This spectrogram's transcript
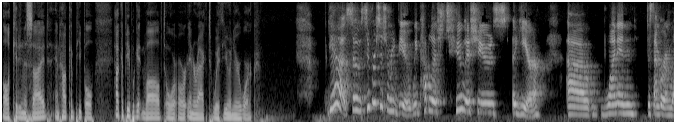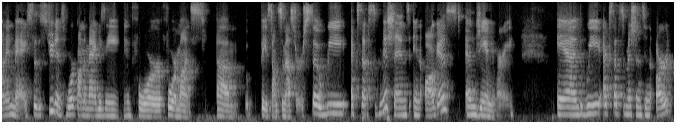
all kidding aside, and how can people how can people get involved or, or interact with you and your work? Yeah, so Superstition Review, we publish two issues a year, uh, one in December and one in May. So the students work on the magazine for four months um, based on semesters. So we accept submissions in August and January. And we accept submissions in art,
